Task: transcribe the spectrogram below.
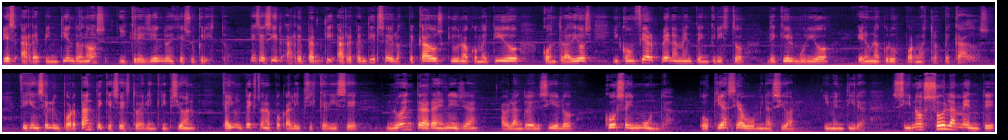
es arrepintiéndonos y creyendo en Jesucristo. Es decir, arrepentirse de los pecados que uno ha cometido contra Dios y confiar plenamente en Cristo de que Él murió en una cruz por nuestros pecados. Fíjense lo importante que es esto de la inscripción, que hay un texto en Apocalipsis que dice, no entrará en ella, hablando del cielo, cosa inmunda o que hace abominación y mentira, sino solamente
